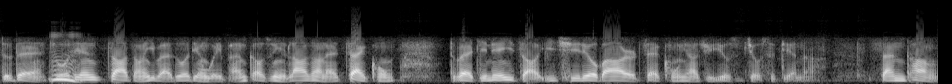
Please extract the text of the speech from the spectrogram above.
对不对？嗯昨天大涨一百多点，尾盘告诉你拉上来再空，对不对？今天一早一七六八二再空下去，又是九十点了，三趟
